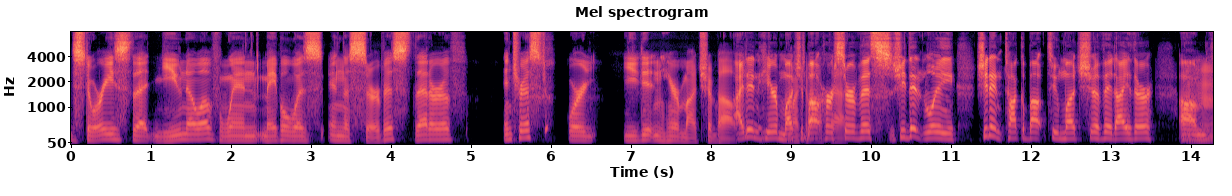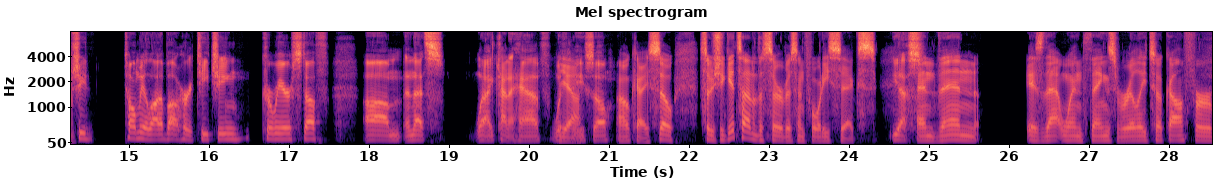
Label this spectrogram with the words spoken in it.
stories that you know of when Mabel was in the service that are of interest, or you didn't hear much about? I didn't hear much, Much about, about her that. service. She didn't really. She didn't talk about too much of it either. Um, Mhm. She told me a lot about her teaching career stuff, um, and that's what I kind of have with Yeah. me. So okay, so so she gets out of the service in '46, yes, and then is that when things really took off for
